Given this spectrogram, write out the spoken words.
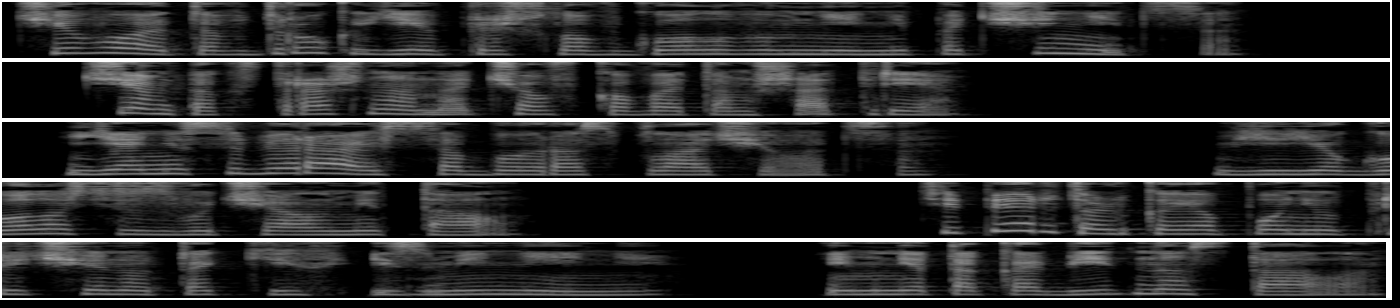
Чего это вдруг ей пришло в голову мне не подчиниться? Чем так страшна ночевка в этом шатре? Я не собираюсь с собой расплачиваться. В ее голосе звучал металл. Теперь только я понял причину таких изменений. И мне так обидно стало.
